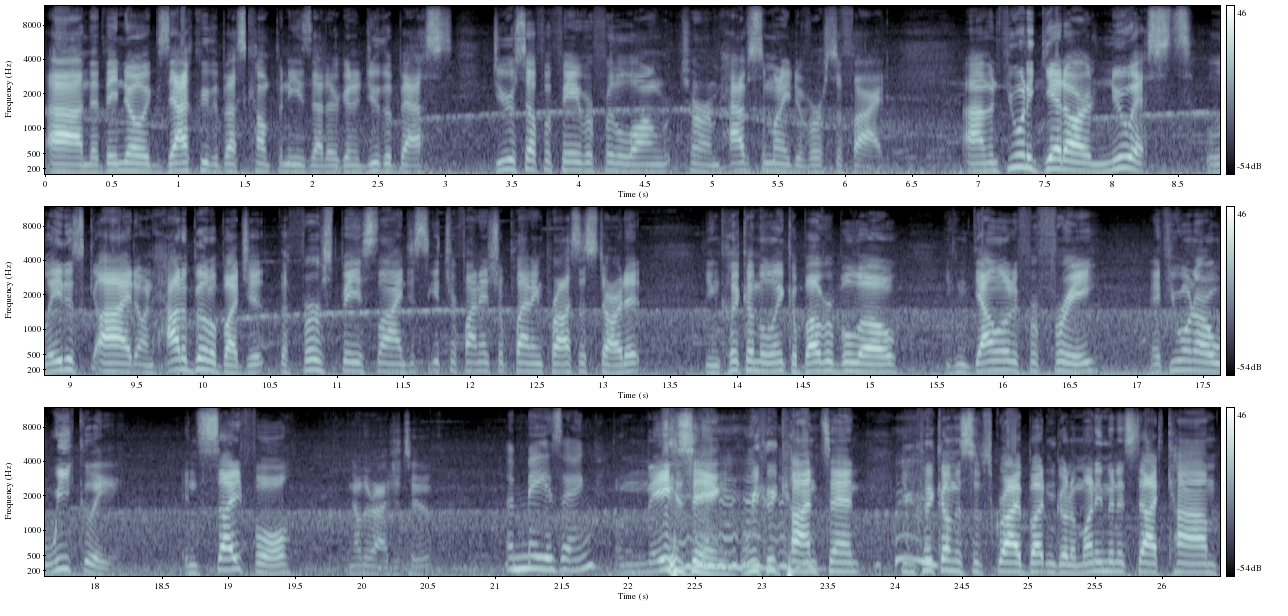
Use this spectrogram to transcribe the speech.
um, that they know exactly the best companies that are going to do the best. Do yourself a favor for the long term, have some money diversified. Um, and if you want to get our newest, latest guide on how to build a budget, the first baseline, just to get your financial planning process started, you can click on the link above or below. You can download it for free. And if you want our weekly, insightful, another adjective, Amazing. amazing weekly content. You can click on the subscribe button, go to moneyminutes.com.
